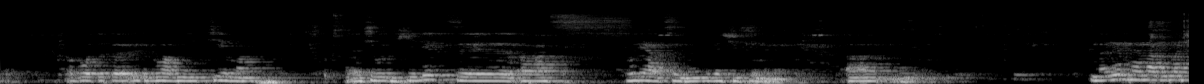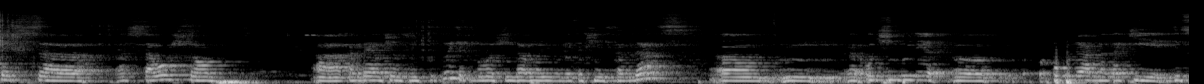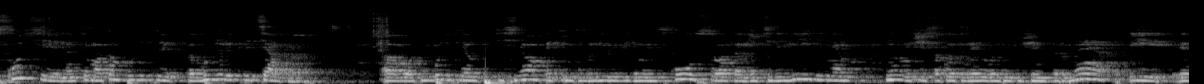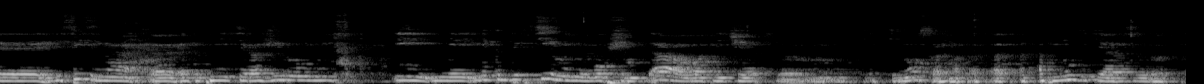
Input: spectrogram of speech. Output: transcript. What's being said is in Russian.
Вот, это, это главная тема э, сегодняшней лекции а, с вариациями многочисленными. А, наверное, надо начать с, с того, что когда я училась в институте, это было очень давно, не буду уточнять, когда, Э, очень были э, популярны такие дискуссии на тему о том, будет ли, выживет ли театр. А вот, не будет ли он притеснен какими-то другими видами искусства, а также телевидением. Ну, и через какое-то время возник еще интернет. И э, действительно, э, этот не тиражируемый и не, не конвертируемый, в общем, да, в отличие от э, кино, скажем, от, от, от, от музыки, от э,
